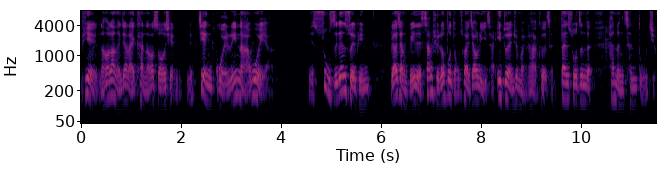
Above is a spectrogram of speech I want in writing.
片，然后让人家来看，然后收钱，那见鬼了，你哪位啊？你素质跟水平，不要讲别的，商学都不懂，出来教理财，一堆人去买他的课程，但说真的，他能撑多久？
